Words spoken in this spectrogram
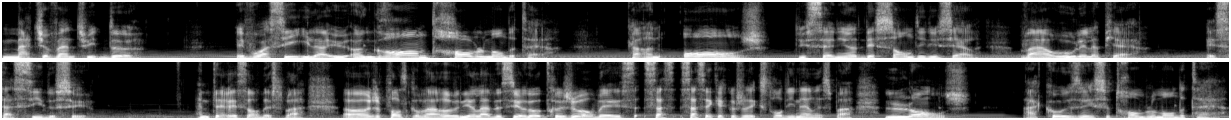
Matthieu 28, 2. Et voici, il a eu un grand tremblement de terre, car un ange du Seigneur descendit du ciel, va rouler la pierre et s'assit dessus. Intéressant, n'est-ce pas? Oh, Je pense qu'on va revenir là-dessus un autre jour, mais ça, ça c'est quelque chose d'extraordinaire, n'est-ce pas? L'ange a causé ce tremblement de terre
